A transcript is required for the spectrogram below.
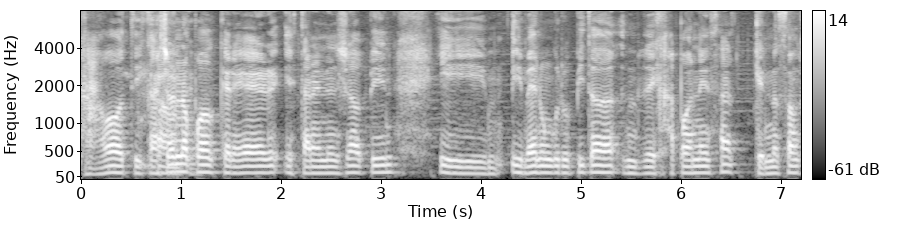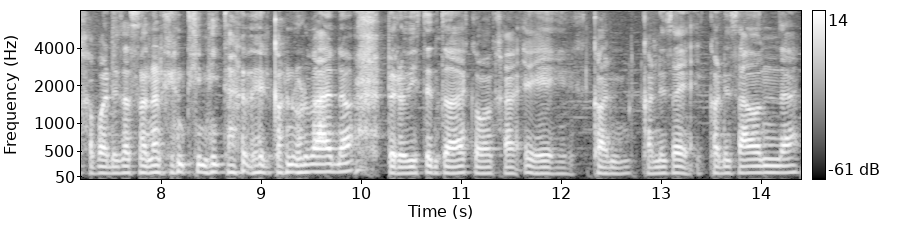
caóticas. Yo no puedo creer estar en el shopping y, y ver un grupito de japonesas que no son japonesas, son argentinitas del conurbano, pero visten todas como ja- eh, con, con, ese, con esa onda.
